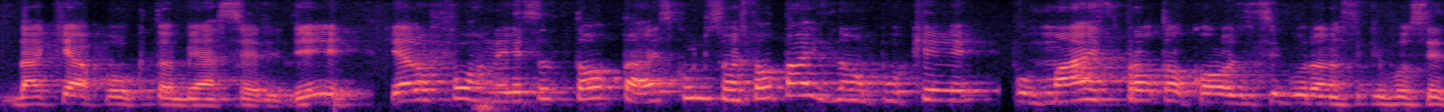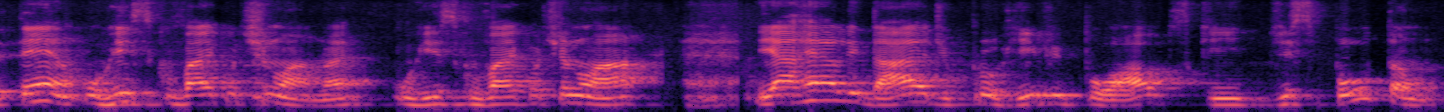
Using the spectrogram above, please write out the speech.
daqui a pouco também a Série D, que ela forneça totais condições totais não, porque por mais protocolos de segurança que você tenha, o risco vai continuar, né? O risco vai continuar. E a realidade para o River e para o Altos, que disputam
